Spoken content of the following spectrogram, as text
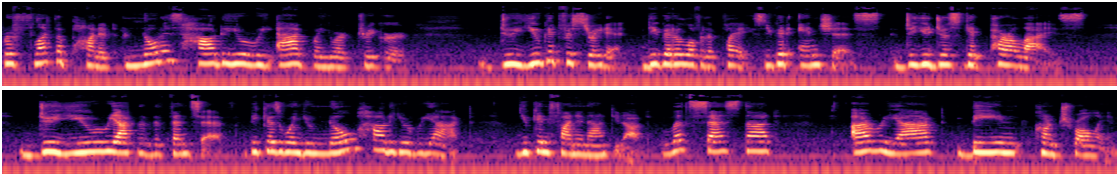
reflect upon it. Notice how do you react when you are triggered. Do you get frustrated? Do you get all over the place? You get anxious? Do you just get paralyzed? Do you react defensive? Because when you know how do you react, you can find an antidote. Let's say that I react being controlling.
